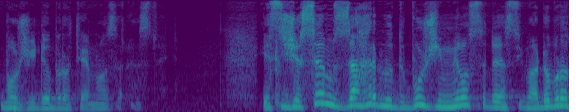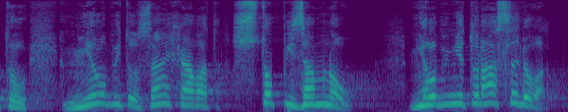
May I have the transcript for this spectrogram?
Boží dobroty a milosrdenství. Jestliže jsem zahrnut Božím milosrdenstvím a dobrotou, mělo by to zanechávat stopy za mnou. Mělo by mě to následovat.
